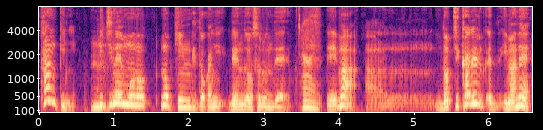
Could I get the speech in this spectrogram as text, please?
短期に。1年ものの金利とかに連動するんで、はい。えーまああどっち借りるか今ね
